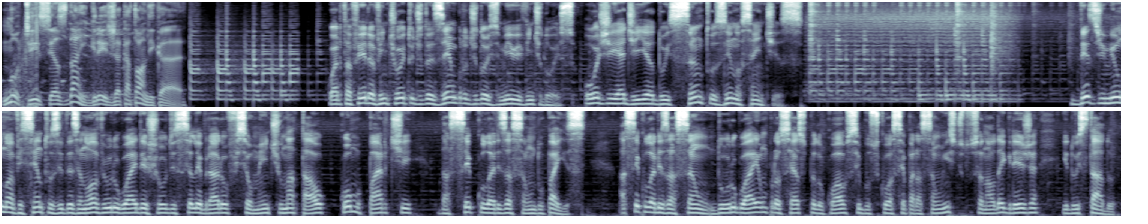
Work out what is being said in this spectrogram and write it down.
Notícias da Igreja Católica. Quarta-feira, 28 de dezembro de 2022. Hoje é dia dos Santos Inocentes. Desde 1919, o Uruguai deixou de celebrar oficialmente o Natal como parte da secularização do país. A secularização do Uruguai é um processo pelo qual se buscou a separação institucional da Igreja e do Estado.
